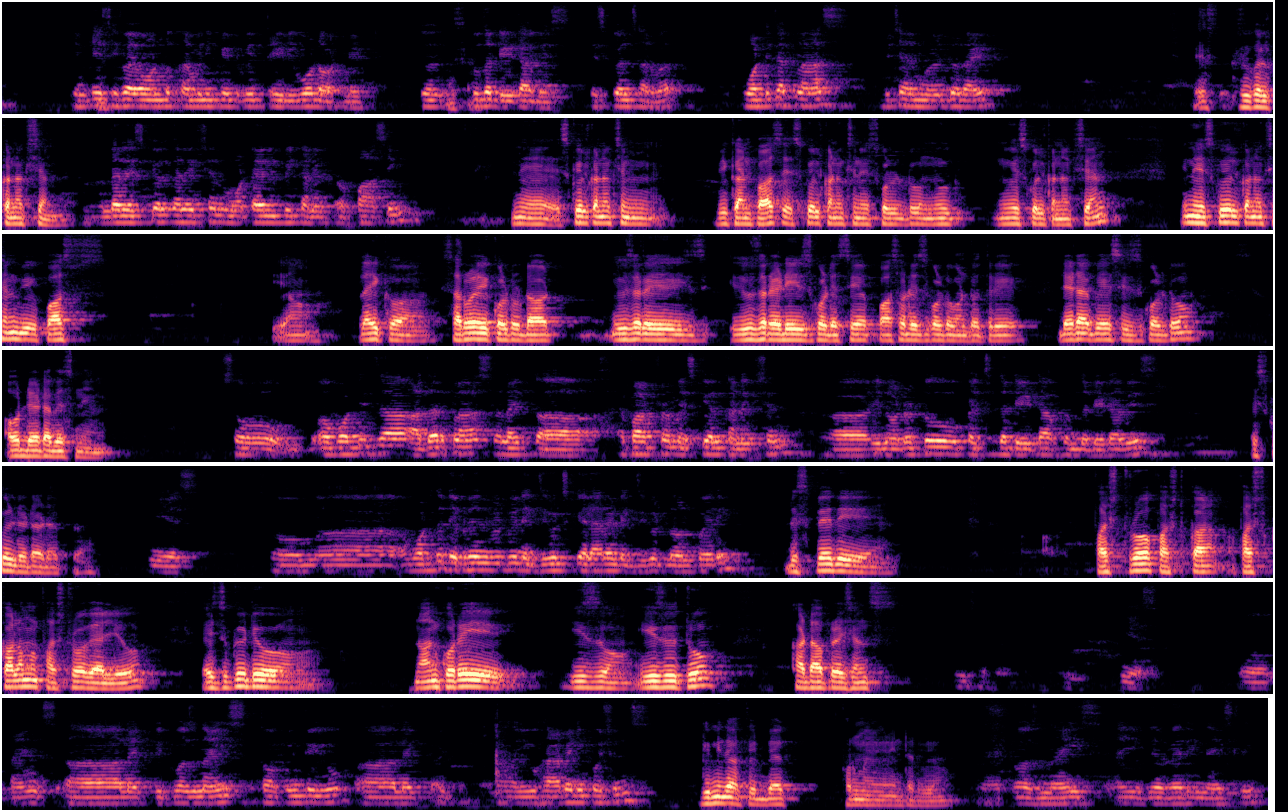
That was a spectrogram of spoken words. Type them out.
in case if I want to communicate with ADO.NET uh, Yes, to the database SQL server what is the class which I am going to write SQL connection. under SQL connection what I will be connect, uh, passing In SQL connection, we can pass SQL connection is equal to new, new SQL connection. In SQL connection, we pass yeah, like uh, server equal to dot user is user ID is equal to say password is equal to one two three database is equal to our database name. So uh, what is the other class like uh, apart from SQL connection uh, in order to fetch the data from the database SQL data adapter. yes so uh, what is the difference between execute scalar and execute non-query Display the first row, first col- first column, and first row value. Executive non-query is used to cut operations. yes so thanks. Uh, like it was nice talking to you. Uh, like uh, you have any questions? Give me the feedback for my interview. Yeah, it was nice. Uh, you gave very nicely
